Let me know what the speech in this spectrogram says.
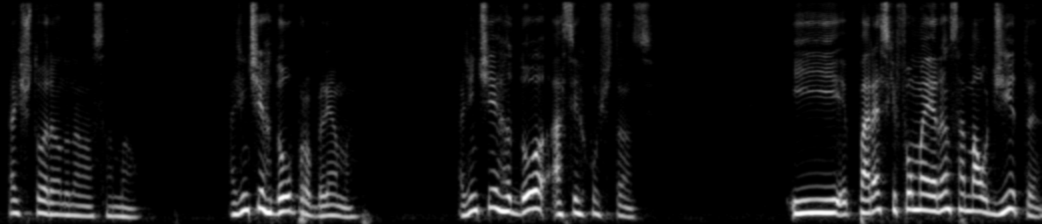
está estourando na nossa mão? A gente herdou o problema. A gente herdou a circunstância. E parece que foi uma herança maldita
